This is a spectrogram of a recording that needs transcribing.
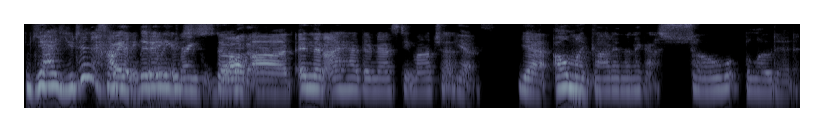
Yeah, you didn't So have I anything. literally It drank so water. odd. And then I had their nasty matcha. Yes. Yeah. Oh my god. And then I got so bloated.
